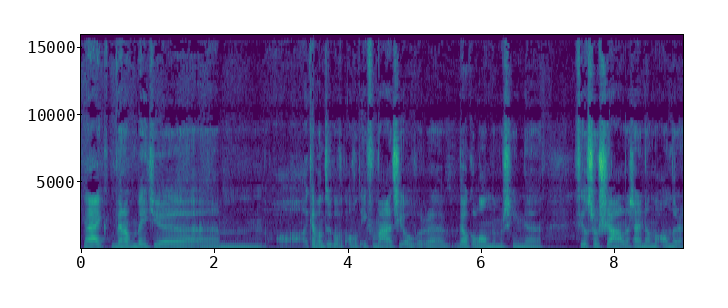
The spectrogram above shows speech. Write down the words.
Nou, ja, ik ben ook een beetje. eh, ehm, oh, ik heb natuurlijk al wat, al wat informatie over welke landen misschien veel socialer zijn dan de andere.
